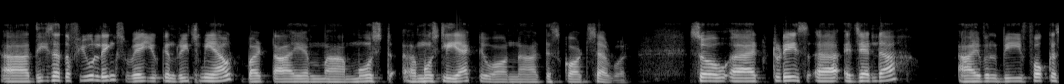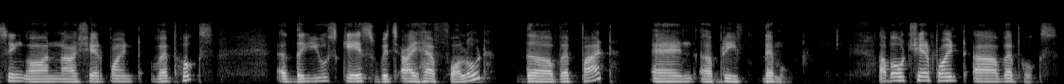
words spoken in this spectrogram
Uh, these are the few links where you can reach me out, but I am most mostly active on Discord server. So today's agenda I will be focusing on uh, SharePoint webhooks, uh, the use case which I have followed, the web part, and a brief demo. About SharePoint uh, webhooks.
